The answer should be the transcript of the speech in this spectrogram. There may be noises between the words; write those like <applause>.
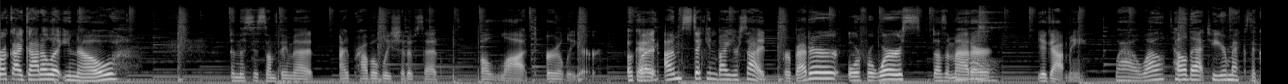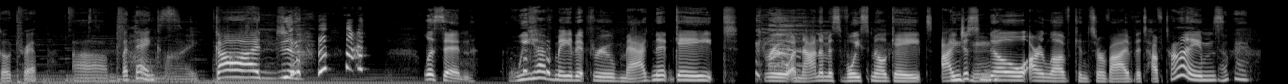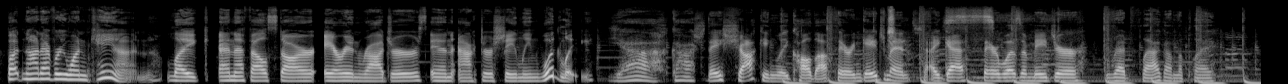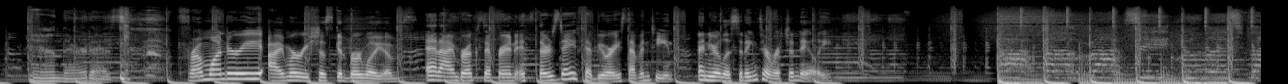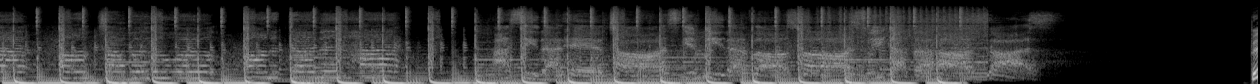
Brooke, I gotta let you know, and this is something that I probably should have said a lot earlier. Okay. But I'm sticking by your side. For better or for worse, doesn't matter. Wow. You got me. Wow. Well, tell that to your Mexico trip. Um, but thanks. Oh my God. <laughs> Listen, we have made it through Magnet Gate, through Anonymous Voicemail Gate. I just Mhm. know our love can survive the tough times, Okay. but not everyone can. Like NFL star Aaron Rodgers and actor Shailene Woodley. Yeah. Gosh, they shockingly called off their engagement. I guess there was a major red flag on the play. And there it is. <laughs> From Wondery, I'm Aricia Skidmore Williams, And I'm Brooke Siffrinn. It's Thursday, February 17th. and you're listening to Rich and Daily.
